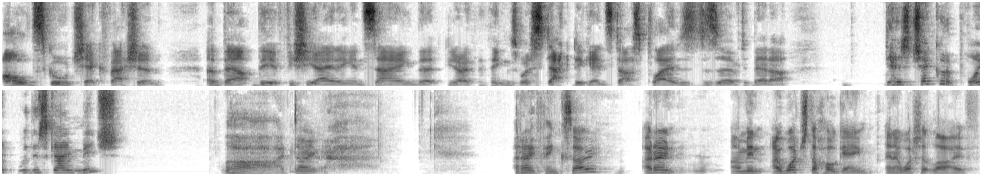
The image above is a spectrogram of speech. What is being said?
old school Cheika fashion about the officiating and saying that you know the things were stacked against us, players deserved better. Has Cheika got a point with this game, Mitch? Oh, I don't. I don't think so. I don't. I mean, I watched the whole game and I watched it live,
